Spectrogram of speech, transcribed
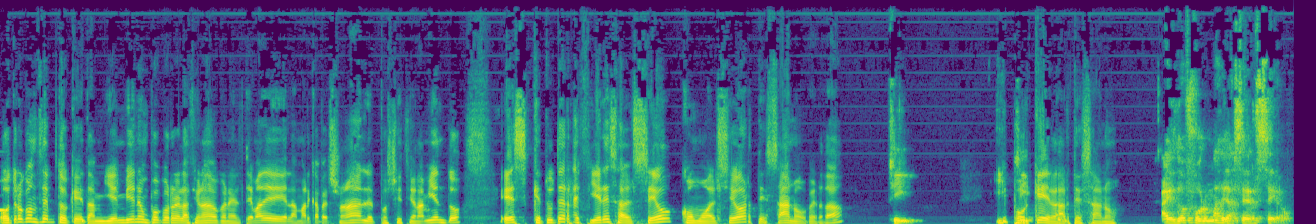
Otro concepto que también viene un poco relacionado con el tema de la marca personal, el posicionamiento, es que tú te refieres al SEO como al SEO artesano, ¿verdad? Sí. ¿Y por qué el artesano? Hay dos formas de hacer SEO.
